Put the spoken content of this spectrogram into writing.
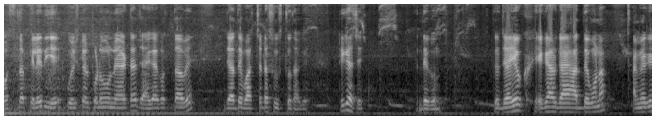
বস্তাটা ফেলে দিয়ে পরিষ্কার করে অন্য একটা জায়গা করতে হবে, যাতে বাচ্চাটা সুস্থ থাকে। ঠিক আছে? দেখুন। তো যাই হোক, একে আর গায়ে হাত দেবো না। আমি আগে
